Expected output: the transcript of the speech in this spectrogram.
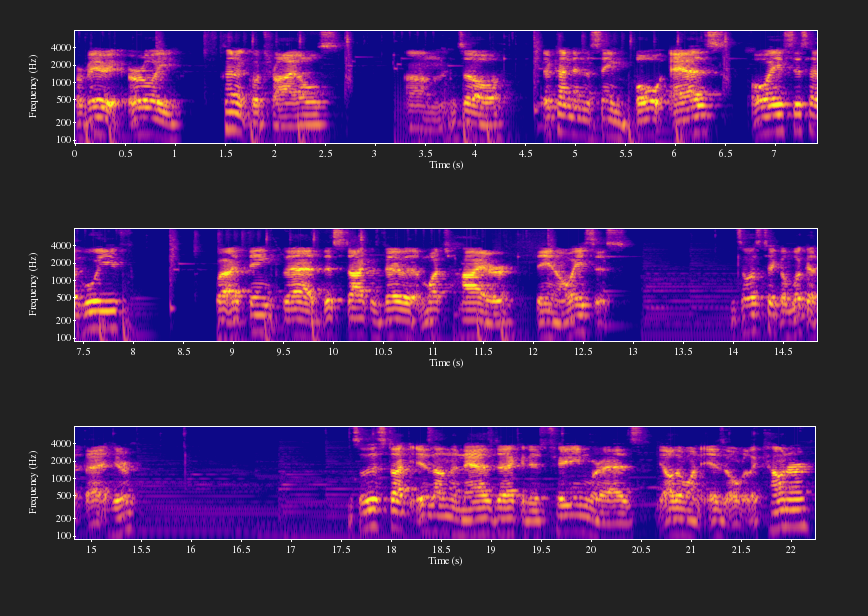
or very early clinical trials. Um, and so they're kind of in the same boat as Oasis, I believe. But I think that this stock is valued at much higher than Oasis. And so let's take a look at that here. And so this stock is on the NASDAQ, it is trading, whereas the other one is over the counter.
